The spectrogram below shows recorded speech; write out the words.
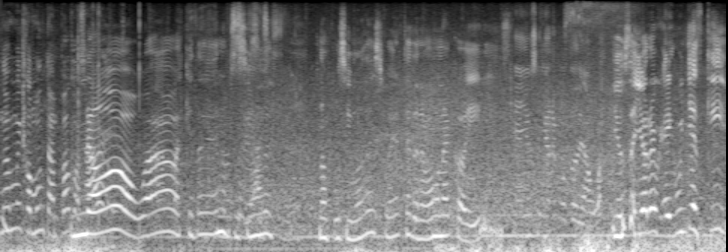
no es muy común tampoco, ¿sabes? No, wow, es que pusimos, de, nos pusimos de suerte, tenemos un arco iris. Y hay un señor en moto de agua. Y un señor en un jet ski,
